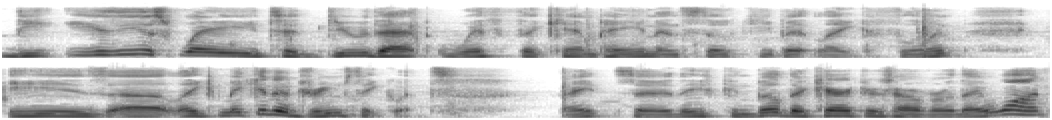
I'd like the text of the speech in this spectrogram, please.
the easiest way to do that with the campaign and still keep it like fluent is uh, like make it a dream sequence right? So they can build their characters however they want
